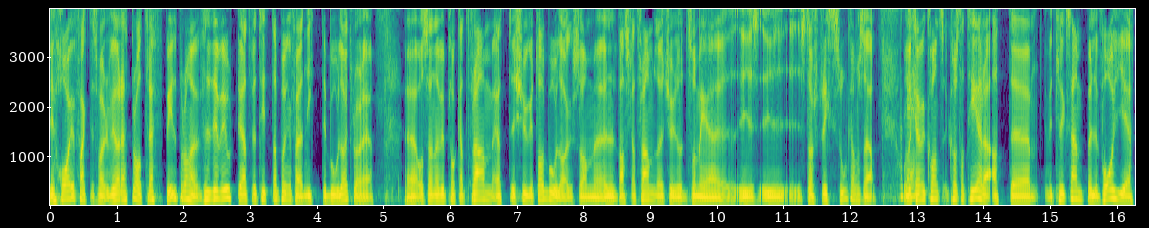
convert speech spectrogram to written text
det har ju faktiskt varit, vi har rätt bra träffbild på de här. För det vi har gjort är att vi tittar på ungefär 90 bolag tror jag det är. Eh, och sen har vi plockat fram ett 20-tal bolag som, eller vaskat fram ett 20, som är i, i, i störst riskzon kan man säga. Okay. Och då kan vi kon konstatera att eh, till exempel Voi är ett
